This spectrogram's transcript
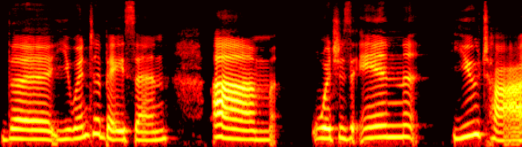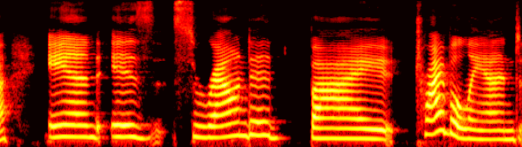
the Uinta Basin, um, which is in Utah and is surrounded by tribal land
